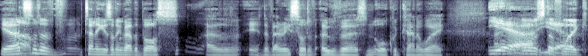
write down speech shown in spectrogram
Yeah, that's Um, sort of telling you something about the boss uh, in a very sort of overt and awkward kind of way. Yeah, stuff yeah. like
